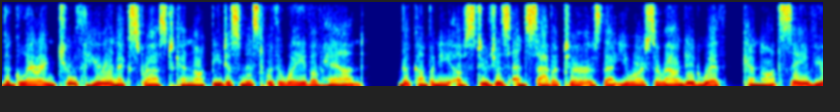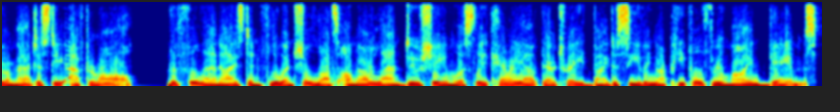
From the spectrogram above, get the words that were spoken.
The glaring truth herein expressed cannot be dismissed with a wave of hand. The company of stooges and saboteurs that you are surrounded with, cannot save your majesty after all. The Fulanized influential lots on our land do shamelessly carry out their trade by deceiving our people through mind games.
